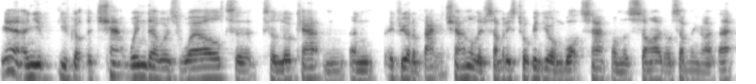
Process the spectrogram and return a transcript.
yeah, and you've you've got the chat window as well to to look at, and, and if you've got a back channel, if somebody's talking to you on WhatsApp on the side or something like that,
